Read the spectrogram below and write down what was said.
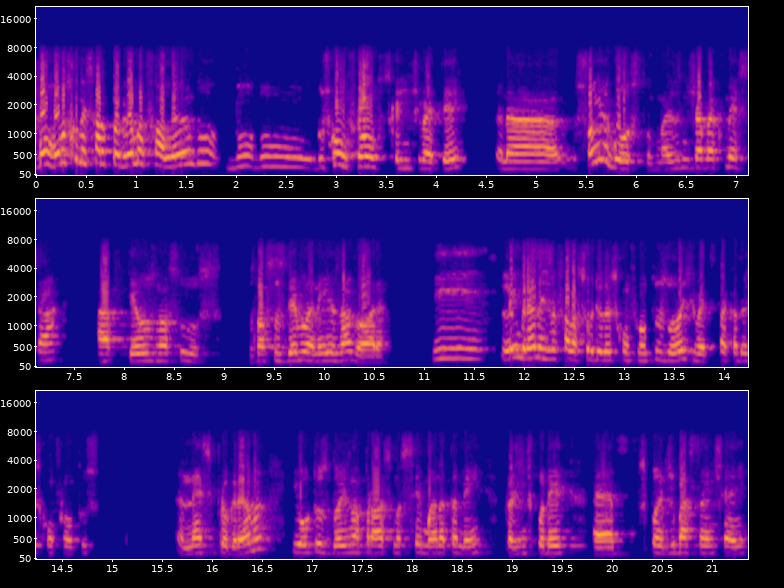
Bom, vamos começar o programa falando do, do, dos confrontos que a gente vai ter na, só em agosto, mas a gente já vai começar a ter os nossos, os nossos devaneios agora. E lembrando, a gente vai falar sobre dois confrontos hoje, vai destacar dois confrontos nesse programa e outros dois na próxima semana também, para a gente poder é, expandir bastante aí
